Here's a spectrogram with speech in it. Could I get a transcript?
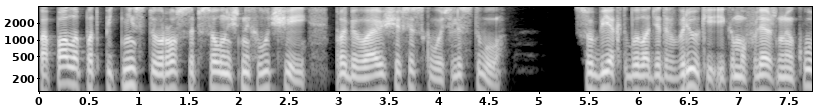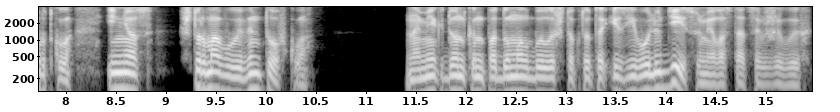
попала под пятнистую россыпь солнечных лучей, пробивающихся сквозь листву. Субъект был одет в брюки и камуфляжную куртку и нес штурмовую винтовку. На миг Дункан подумал было, что кто-то из его людей сумел остаться в живых.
